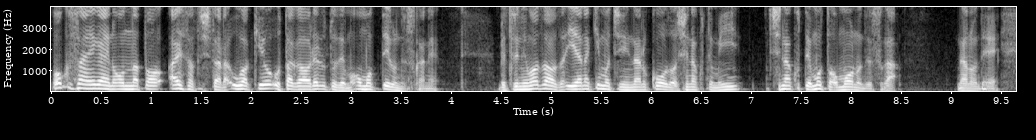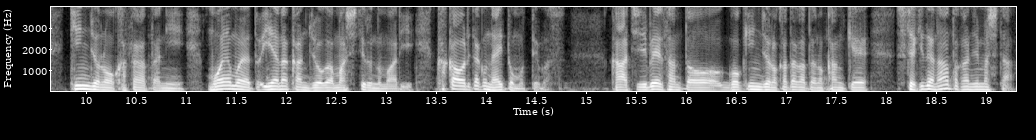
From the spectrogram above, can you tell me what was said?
奥さん以外の女と挨拶したら浮気を疑われるとでも思っているんですかね？別にわざわざ嫌な気持ちになる行動をしなくてもいいしなくてもと思うのですがなので近所の方々にモヤモヤと嫌な感情が増しているのもあり関わりたくないと思っています。カーチーベイさんとご近所の方々の関係素敵だなと感じました。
